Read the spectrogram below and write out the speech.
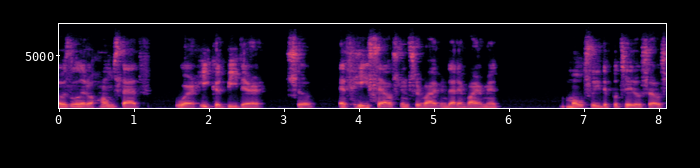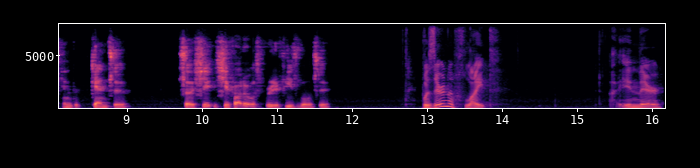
it was a little homestead where he could be there. So if he cells can survive in that environment, mostly the potato cells can can too. So she she thought it was pretty feasible too. Was there enough light in there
